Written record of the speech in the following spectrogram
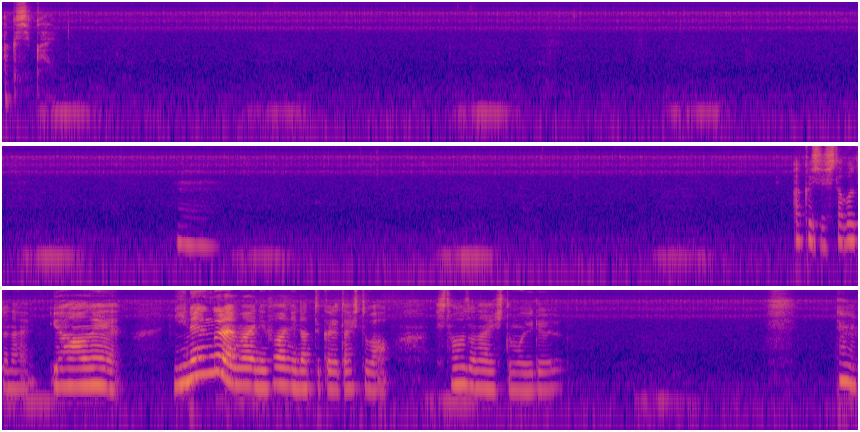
握手会。うん。握手したことない。いやーね2年ぐらい前にファンになってくれた人はしたことない人もいる。うん。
